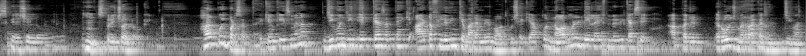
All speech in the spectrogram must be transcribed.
स्पिरिचुअल लोगों के लिए। स्पिरिचुअल लोगों के लिए। हर कोई पढ़ सकता है क्योंकि इसमें ना जीवन जीन एक कह सकते हैं कि आर्ट ऑफ़ लिविंग के बारे में भी बहुत कुछ है कि आपको नॉर्मल डे लाइफ में भी कैसे आपका जो रोज़मर्रा का जीवन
